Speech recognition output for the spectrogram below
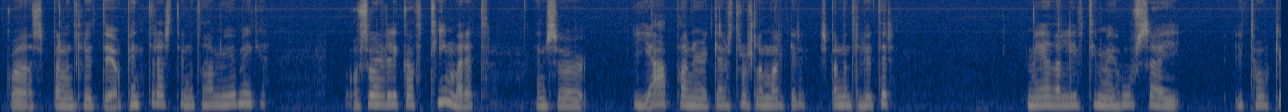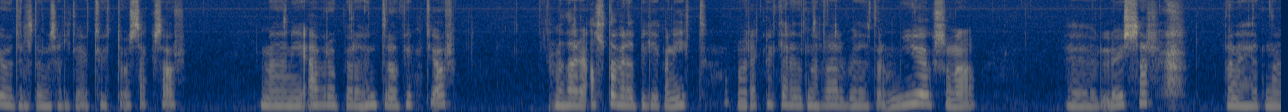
skoða spennandi hluti á Pinterest, ég nota það mjög mikið. Og svo er líka oft tímaritt eins og Japan eru gerast rosalega margir spennandi hlutir meða líftími húsa í, í Tókjó til dæmis held ég 26 ár meðan í Evrópu er það 150 ár að það eru alltaf verið að byggja eitthvað nýtt og reglugjariðarnar þar verið að vera mjög svona uh, lausar. Þannig að hérna,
